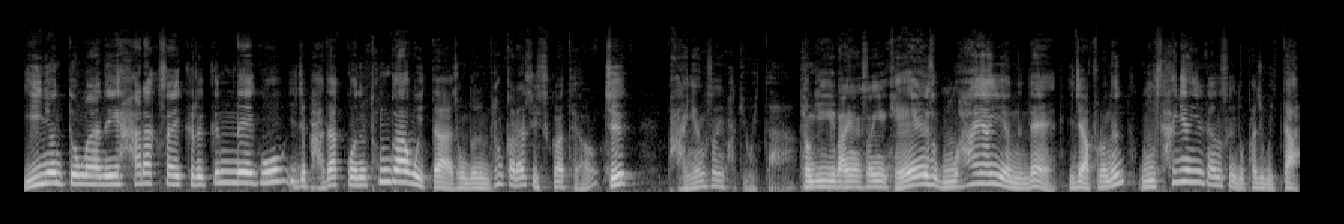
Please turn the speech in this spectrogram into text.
2년 동안의 하락 사이클을 끝내고 이제 바닥권을 통과하고 있다 정도는 평가를 할 수 있을 것 같아요. 즉 방향성이 바뀌고 있다. 경기 방향성이 계속 우하향이었는데 이제 앞으로는 우상향일 가능성이 높아지고 있다.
